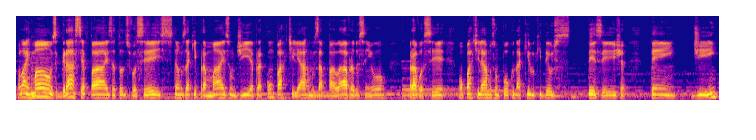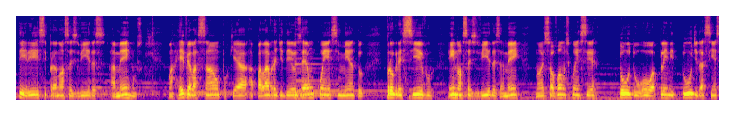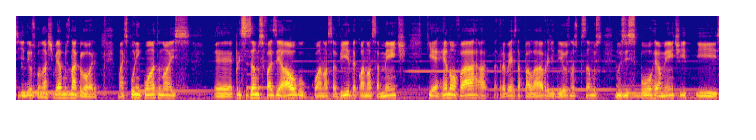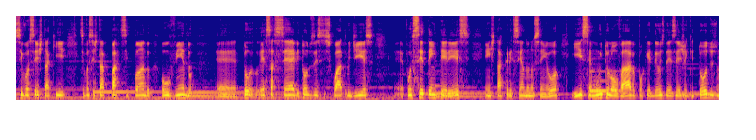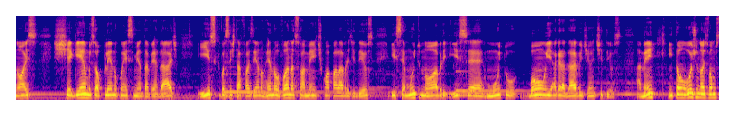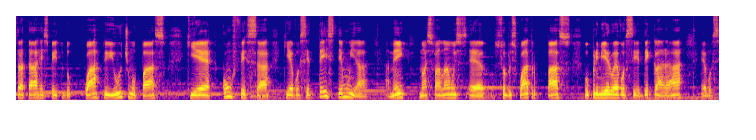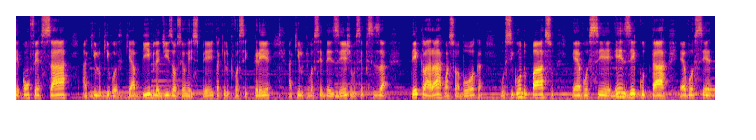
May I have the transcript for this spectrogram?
Olá, irmãos, graça e paz a todos vocês. Estamos aqui para mais um dia para compartilharmos a palavra do Senhor para você, compartilharmos um pouco daquilo que Deus deseja, tem de interesse para nossas vidas. Amém, irmãos? Uma revelação, porque a, a palavra de Deus é um conhecimento progressivo em nossas vidas. Amém? Nós só vamos conhecer tudo ou a plenitude da ciência de Deus quando nós estivermos na glória. Mas por enquanto nós é, precisamos fazer algo com a nossa vida, com a nossa mente, que é renovar a, através da palavra de Deus. Nós precisamos nos expor realmente. E, e se você está aqui, se você está participando, ouvindo é, essa série, todos esses quatro dias, é, você tem interesse em estar crescendo no Senhor e isso é muito louvável porque Deus deseja que todos nós cheguemos ao pleno conhecimento da verdade e isso que você está fazendo, renovando a sua mente com a palavra de Deus, isso é muito nobre, isso é muito bom e agradável diante de Deus. Amém? Então hoje nós vamos tratar a respeito do quarto e último passo, que é confessar, que é você testemunhar. Amém? Nós falamos é, sobre os quatro passos. O primeiro é você declarar, é você confessar aquilo que, você, que a Bíblia diz ao seu respeito, aquilo que você crê, aquilo que você deseja. Você precisa declarar com a sua boca. O segundo passo é você executar, é você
